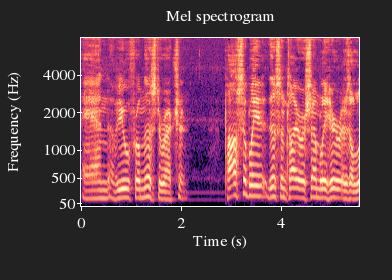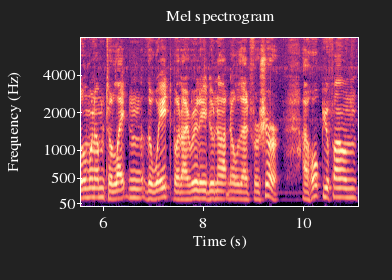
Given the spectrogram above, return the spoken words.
And a view from this direction. Possibly this entire assembly here is aluminum to lighten the weight, but I really do not know that for sure. I hope you found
